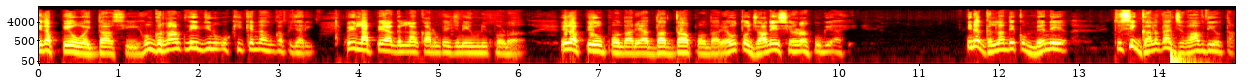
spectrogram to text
ਇਹਦਾ ਪਿਓ ਇਦਾਂ ਸੀ। ਹੁਣ ਗੁਰੂ ਨਾਨਕ ਦੇਵ ਜੀ ਨੂੰ ਉਹ ਕੀ ਕਹਿੰਦਾ ਹੋਊਗਾ ਪੁਜਾਰੀ? ਵੀ ਲਾਪਿਆ ਗੱਲਾਂ ਕਰਨ ਪੇ ਜਨੇਊ ਨਹੀਂ ਪਾਉਣਾ। ਇਹਦਾ ਪਿਓ ਪਾਉਂਦਾ ਰਿਹਾ, ਦਾਦਾ ਪਾਉਂਦਾ ਰਿਹਾ, ਉਹ ਤੋਂ ਜ਼ਿਆਦਾ ਸਿਆਣਾ ਹੋ ਗਿਆ ਇਹ। ਇਹਨਾਂ ਗੱਲਾਂ ਦੇ ਕੋ ਮੈਨੇ ਆ। ਤੁਸੀਂ ਗੱਲ ਦਾ ਜਵਾਬ ਦਿਓ ਤਾਂ।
